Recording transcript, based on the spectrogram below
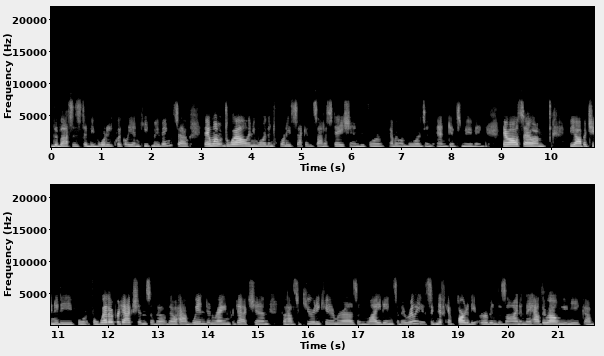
the buses to be boarded quickly and keep moving. So they won't dwell any more than 20 seconds at a station before everyone boards and, and gets moving. There also um, be opportunity for, for weather protection. So they'll, they'll have wind and rain protection. They'll have security cameras and lighting. So they're really a significant part of the urban design and they have their own unique um,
